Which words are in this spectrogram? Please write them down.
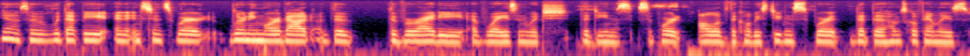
Yeah, so would that be an instance where learning more about the the variety of ways in which the deans support all of the Kolbe students, where that the homeschool families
